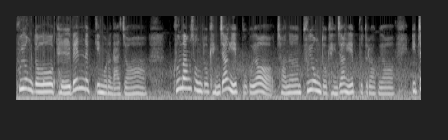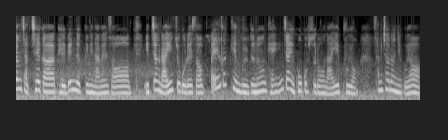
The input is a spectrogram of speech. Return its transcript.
부용도 벨벳 느낌으로 나죠. 금왕송도 굉장히 예쁘고요. 저는 부용도 굉장히 예쁘더라고요. 입장 자체가 벨벳 느낌이 나면서 입장 라인 쪽으로 해서 빨갛게 물드는 굉장히 고급스러운 아이 부용 3,000원이고요.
